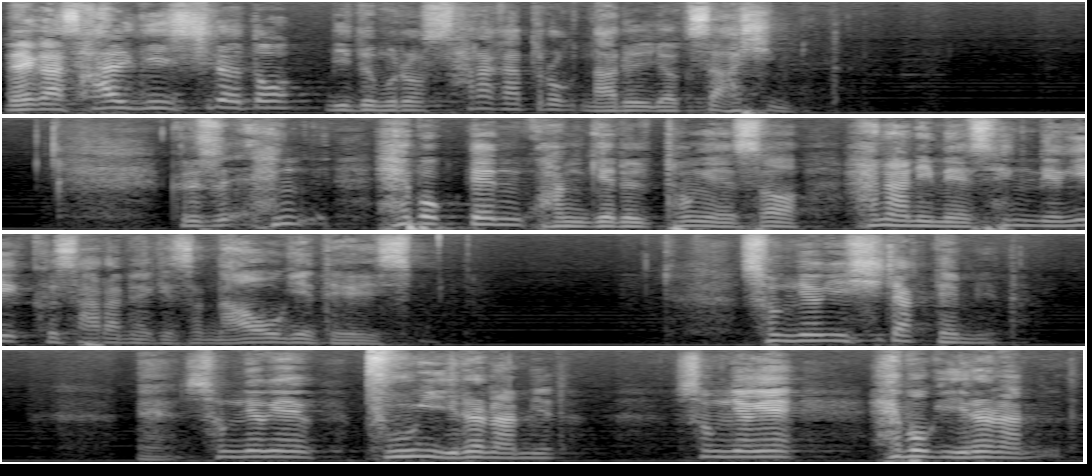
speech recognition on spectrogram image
내가 살기 싫어도 믿음으로 살아가도록 나를 역사하십니다. 그래서 회복된 관계를 통해서 하나님의 생명이 그 사람에게서 나오게 되어 있습니다. 성령이 시작됩니다. 네, 성령의 부흥이 일어납니다. 성령의 회복이 일어납니다.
